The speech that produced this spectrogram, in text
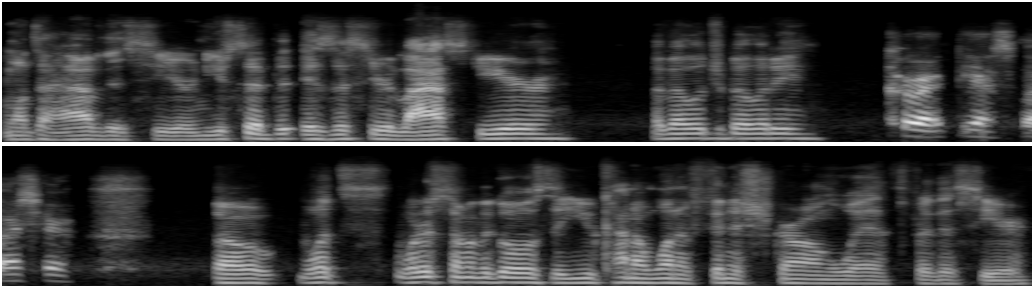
want to have this year? And you said is this your last year of eligibility? Correct. Yes last year. So what's what are some of the goals that you kind of want to finish strong with for this year?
